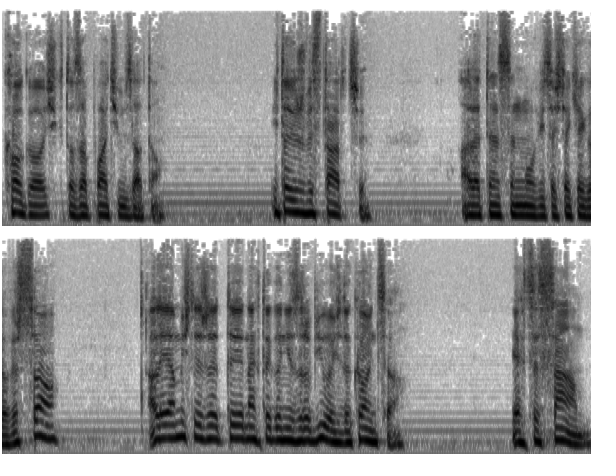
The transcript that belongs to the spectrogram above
kogoś, kto zapłacił za to. I to już wystarczy. ale ten syn mówi coś takiego, wiesz co? Ale ja myślę, że ty jednak tego nie zrobiłeś do końca. Ja chcę sam.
